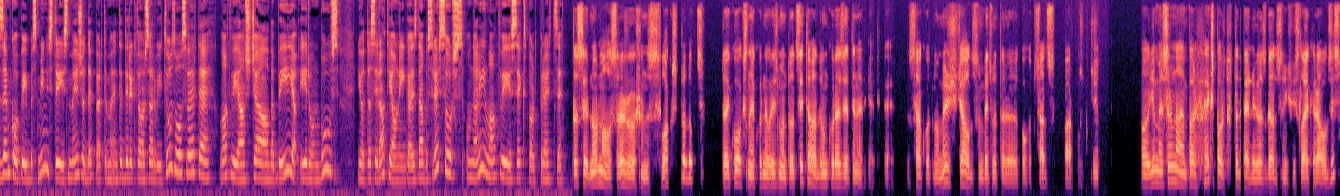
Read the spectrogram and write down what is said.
Zemkopības ministrijas meža departamenta direktors Arvīts Ozols vērtē, Latvijā šķelda bija, ir un būs, jo tas ir atjaunīgais dabas resurss un arī Latvijas eksporta prece. Tas ir normāls ražošanas blakus produkts. Tā ir koksnē, kur nevar izmantot citādi un kur aiziet enerģētikai. Sākot no meža šķeldas un beidzot ar eh, kokapstrādes pārpuskuģiem. Ja mēs runājam par eksportu, tad pēdējos gadus viņš visu laiku ir audzis.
